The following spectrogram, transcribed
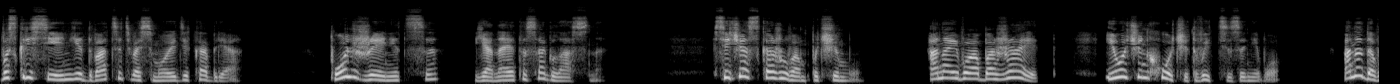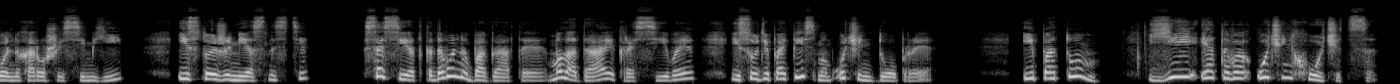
Воскресенье, 28 декабря. Поль женится, я на это согласна. Сейчас скажу вам почему. Она его обожает и очень хочет выйти за него. Она довольно хорошей семьи, из той же местности, соседка довольно богатая, молодая, красивая и, судя по письмам, очень добрая. И потом ей этого очень хочется.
